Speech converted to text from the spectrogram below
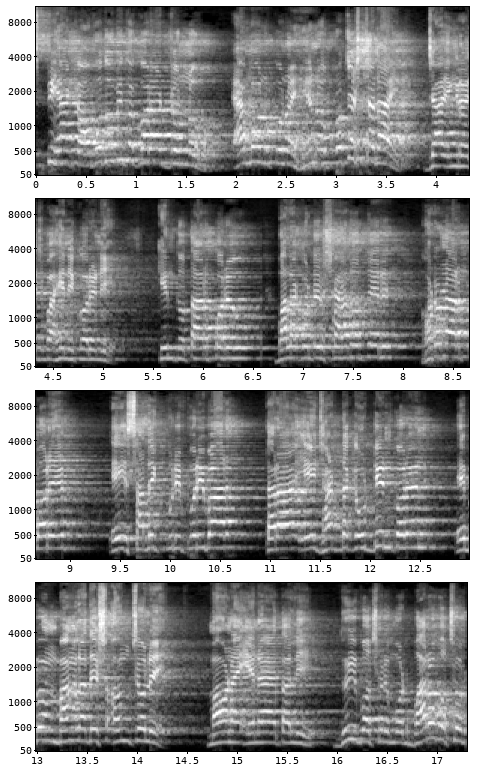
স্পৃহাকে অবদমিত করার জন্য এমন কোনো হেন প্রচেষ্টা নাই যা ইংরেজ বাহিনী করেনি। কিন্তু তারপরেও বালাকোটের শাহাদতের ঘটনার পরে এই সাদেকপুরি পরিবার তারা এই ঝাড্ডাকে উড্ডীন করেন এবং বাংলাদেশ অঞ্চলে মাওনা এনায়েত আলী দুই বছরে মোট বারো বছর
